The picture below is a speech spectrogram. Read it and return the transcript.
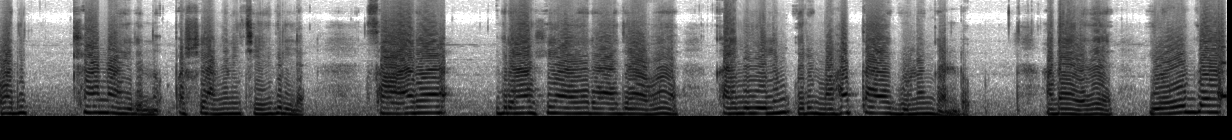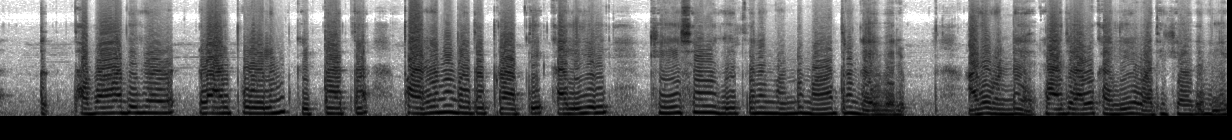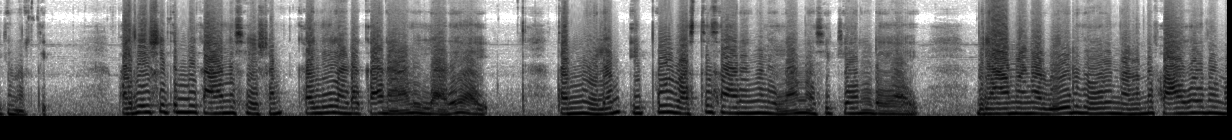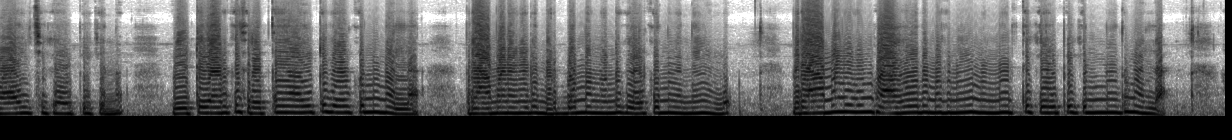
വധിക്കാമായിരുന്നു പക്ഷെ അങ്ങനെ ചെയ്തില്ല. സാരഗ്രാഹിയായ രാജാവ് കലിയിലും ഒരു മഹത്തായ ഗുണം കണ്ടു. അതായത് യോഗ തപാദികളാൽ പോലും കിട്ടാത്ത പരമപദപ്രാപ്തി കലിയിൽ കേശവ കീർത്തനം കൊണ്ട് മാത്രം കൈവരും. അതുകൊണ്ട് രാജാവ് കലിയെ വധിക്കാതെ നിലയ്ക്ക് നിർത്തി. പരീക്ഷത്തിന്റെ കാലശേഷം കലിയെ അടക്കാൻ ആളില്ലാതെ ആയി തന്മൂലം ഇപ്പോൾ വസ്തുസാരങ്ങളെല്ലാം നശിക്കാനിടയായി. ബ്രാഹ്മണർ വീട് തോറും നടന്ന് ഭാഗവതം വായിച്ച് കേൾപ്പിക്കുന്നു. വീട്ടുകാർക്ക് ശ്രദ്ധയായിട്ട് കേൾക്കുന്നുമല്ല. ബ്രാഹ്മണരുടെ നിർബന്ധം കൊണ്ട് കേൾക്കുന്നുവെന്നേ ഉള്ളൂ. ബ്രാഹ്മണരും ഭാഗവത മഹിമയെ മുൻനിർത്തി കേൾപ്പിക്കുന്നതുമല്ല.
